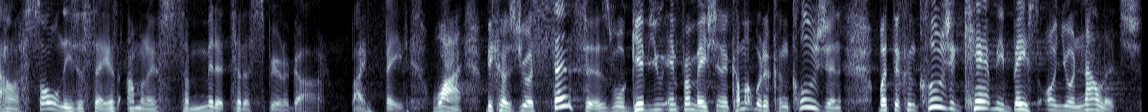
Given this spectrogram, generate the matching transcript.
our soul needs to say is, I'm going to submit it to the Spirit of God by faith. Why? Because your senses will give you information and come up with a conclusion, but the conclusion can't be based on your knowledge.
